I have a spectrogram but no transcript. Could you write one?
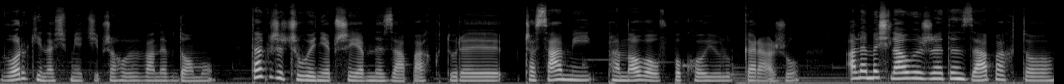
worki na śmieci przechowywane w domu. Także czuły nieprzyjemny zapach, który czasami panował w pokoju lub garażu, ale myślały, że ten zapach to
